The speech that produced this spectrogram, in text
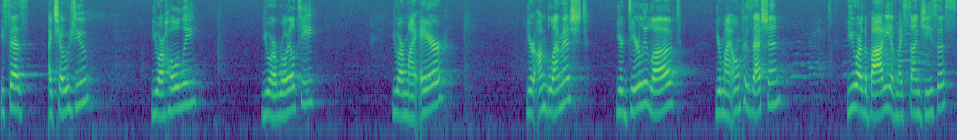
He says, I chose you. You are holy. You are royalty. You are my heir. You're unblemished. You're dearly loved. You're my own possession. You are the body of my son Jesus.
